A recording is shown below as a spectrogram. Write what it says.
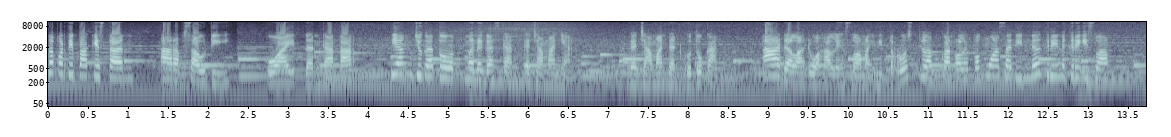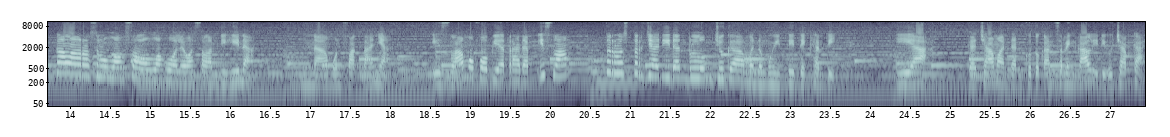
seperti Pakistan, Arab Saudi, Kuwait, dan Qatar yang juga turut menegaskan kecamannya. Kecaman dan kutukan adalah dua hal yang selama ini terus dilakukan oleh penguasa di negeri-negeri Islam kala Rasulullah Shallallahu Alaihi Wasallam dihina. Namun faktanya, Islamofobia terhadap Islam terus terjadi dan belum juga menemui titik henti. Iya, kecaman dan kutukan sering kali diucapkan,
